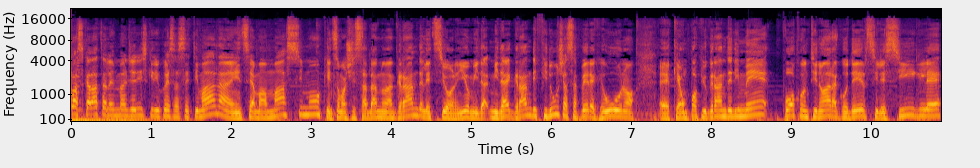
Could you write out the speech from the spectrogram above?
alla scalata nel Mangiadischi di questa settimana insieme a Massimo che insomma ci sta dando una grande lezione. Io mi, da- mi dai grande fiducia sapere che uno eh, che è un po' più grande di me può continuare a godersi le sigle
